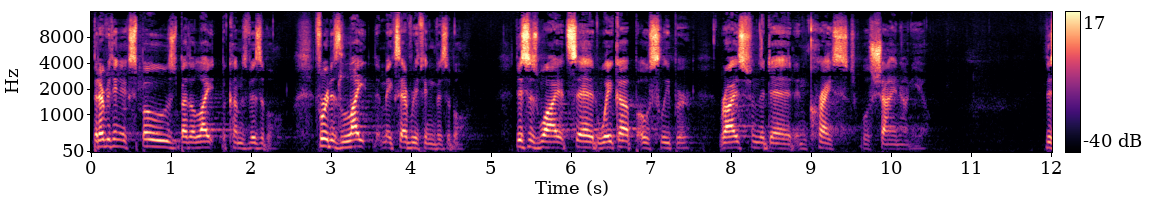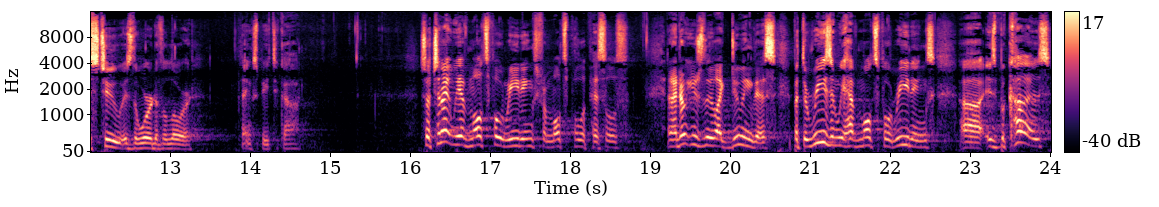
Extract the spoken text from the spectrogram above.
But everything exposed by the light becomes visible, for it is light that makes everything visible. This is why it said, Wake up, O sleeper, rise from the dead, and Christ will shine on you. This too is the word of the Lord. Thanks be to God. So tonight we have multiple readings from multiple epistles. And I don't usually like doing this, but the reason we have multiple readings uh, is because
